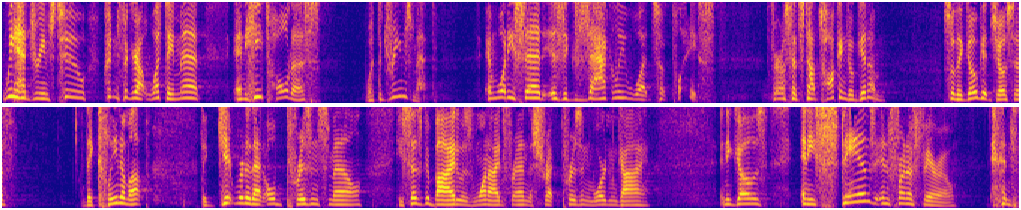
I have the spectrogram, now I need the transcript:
We had dreams too, couldn't figure out what they meant, and he told us what the dreams meant. And what he said is exactly what took place. Pharaoh said, Stop talking, go get him. So they go get Joseph, they clean him up, they get rid of that old prison smell, he says goodbye to his one eyed friend, the Shrek prison warden guy. And he goes and he stands in front of Pharaoh. And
